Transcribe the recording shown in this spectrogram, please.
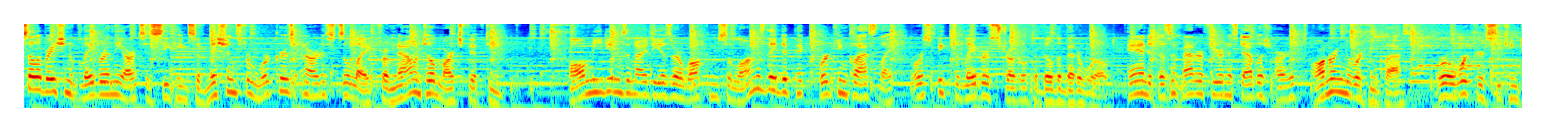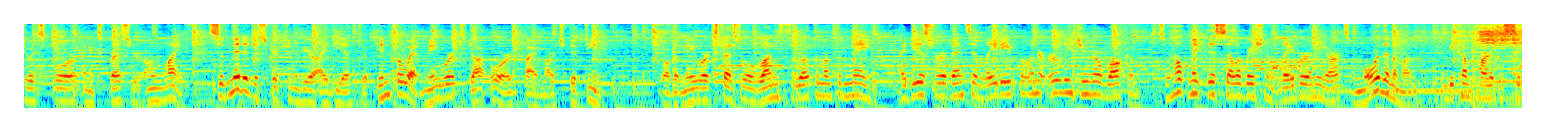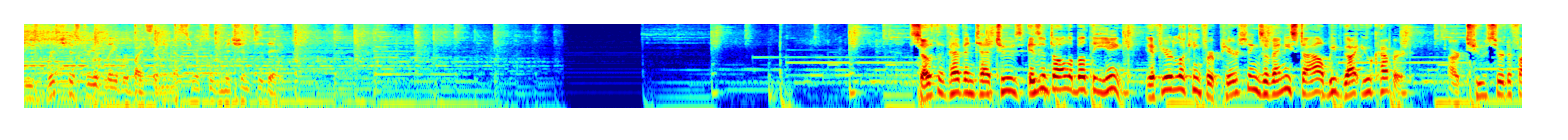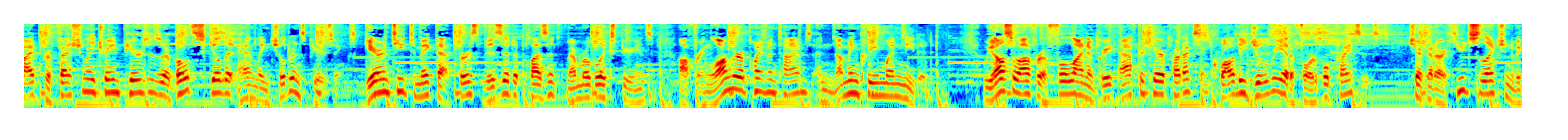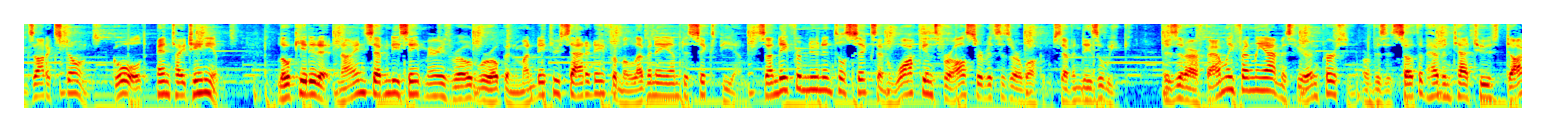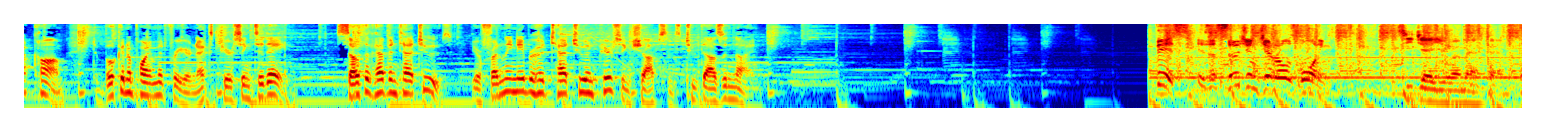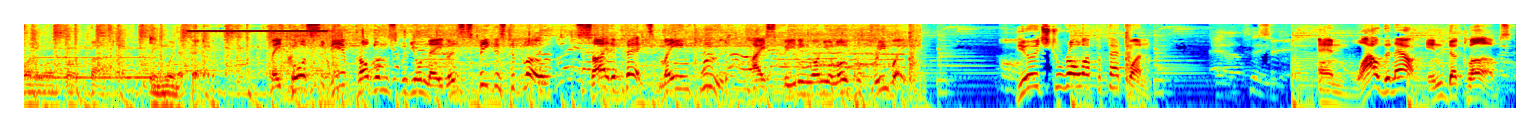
celebration of labor in the arts, is seeking submissions from workers and artists alike from now until March 15th. All mediums and ideas are welcome so long as they depict working class life or speak to labor's struggle to build a better world. And it doesn't matter if you're an established artist honoring the working class or a worker seeking to explore and express your own life. Submit a description of your idea to info at mayworks.org by March 15th. While the Mayworks Festival runs throughout the month of May, ideas for events in late April and early June are welcome. So help make this celebration of labor and the arts more than a month and become part of the city's rich history of labor by sending us your submission today. South of Heaven Tattoos isn't all about the ink. If you're looking for piercings of any style, we've got you covered. Our two certified professionally trained piercers are both skilled at handling children's piercings, guaranteed to make that first visit a pleasant, memorable experience, offering longer appointment times and numbing cream when needed. We also offer a full line of great aftercare products and quality jewelry at affordable prices. Check out our huge selection of exotic stones, gold, and titanium. Located at 970 St. Mary's Road, we're open Monday through Saturday from 11 a.m. to 6 p.m., Sunday from noon until 6, and walk ins for all services are welcome seven days a week. Visit our family friendly atmosphere in person or visit southofheaventattoos.com to book an appointment for your next piercing today. South of Heaven Tattoos, your friendly neighborhood tattoo and piercing shop since 2009. This is a Surgeon General's warning. CJUMFM 101.5 in Winnipeg. May cause severe problems with your neighbors, speakers to blow. Side effects may include high speeding on your local freeway, the urge to roll up a fat one, and wilding out in the clubs.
